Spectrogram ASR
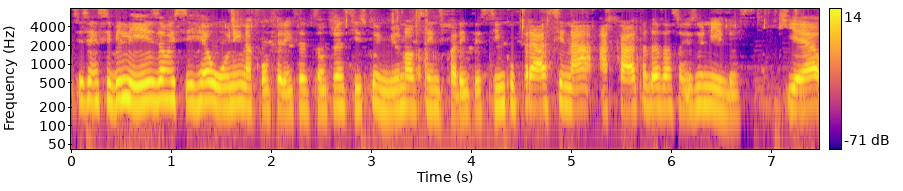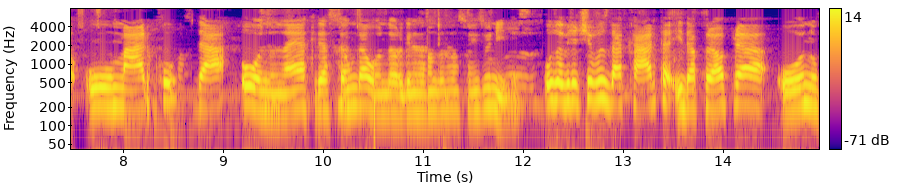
se sensibilizam e se reúnem na Conferência de São Francisco em 1945 para assinar a Carta das Nações Unidas, que é o marco da ONU, né, a criação da ONU, da Organização das Nações Unidas. Os objetivos da Carta e da própria ONU,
